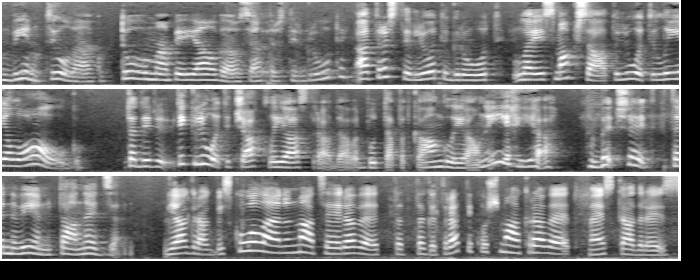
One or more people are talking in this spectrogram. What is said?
Un vienu cilvēku tuvumā pie Jālgavas atrast ir grūti? Atrast ir ļoti grūti, lai es maksātu ļoti lielu algu. Tad ir tik ļoti čakli jāstrādā, varbūt tāpat kā Anglijā un Īrijā, bet šeit te nevienu tā nedzen. Ja agrāk bija skolēni un mācīja ravēt, tad tagad reti kurš māk ravēt. Mēs kādreiz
